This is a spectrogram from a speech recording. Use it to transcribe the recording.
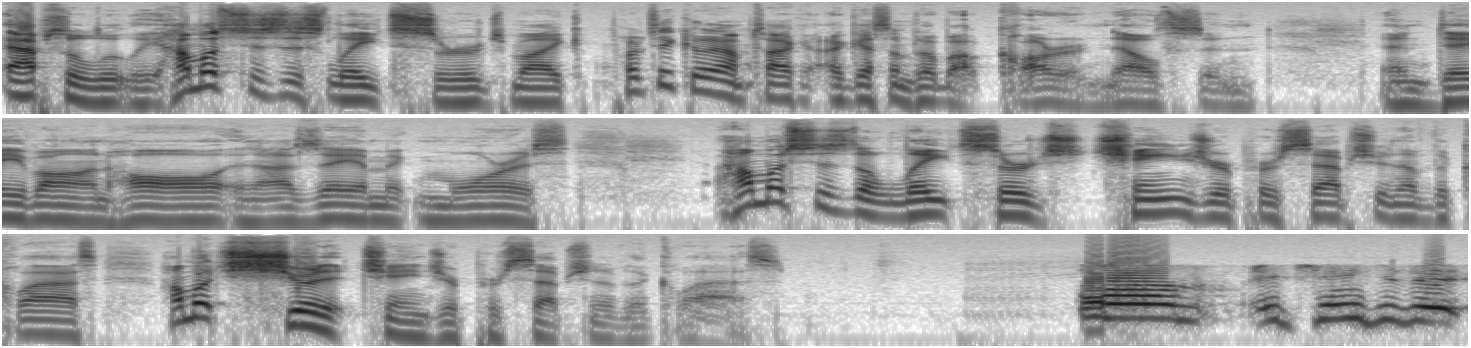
Absolutely. How much does this late surge, Mike? Particularly, I'm talking. I guess I'm talking about Carter Nelson and Davon Hall and Isaiah McMorris. How much does the late surge change your perception of the class? How much should it change your perception of the class? Um, it changes it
